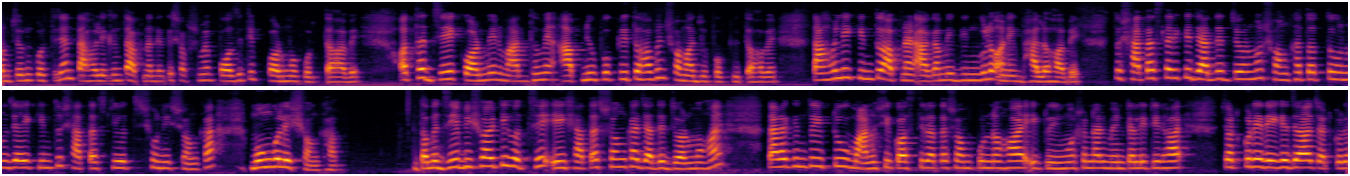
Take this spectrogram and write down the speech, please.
অর্জন করতে চান তাহলে কিন্তু আপনাদেরকে সবসময় পজিটিভ কর্ম করতে হবে। অর্থাৎ যে কর্মের মাধ্যমে আপনি উপকৃত হবেন সমাজ উপকৃত হবেন। তাহলেই কিন্তু আপনার আগামী দিনগুলো অনেক ভালো হবে। তো সাতাশ তারিখে যাদের জন্ম সংখ্যাতত্ত্ব অনুযায়ী কিন্তু সাতাশটি হচ্ছে শনির সংখ্যা, মঙ্গলের সংখ্যা। তবে যে বিষয়টি হচ্ছে, এই সাতাশ সংখ্যা যাদের জন্ম হয়, তারা কিন্তু একটু মানসিক অস্থিরতা সম্পূর্ণ হয়, একটু ইমোশনাল মেন্টালিটির হয়। চট করে রেগে যাওয়া, চট করে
